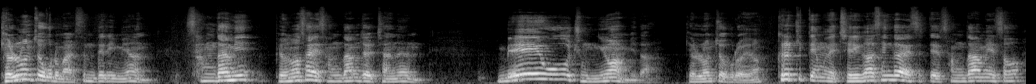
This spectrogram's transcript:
결론적으로 말씀드리면 상담이 변호사의 상담 절차는 매우 중요합니다. 결론적으로요. 그렇기 때문에 제가 생각했을 때 상담에서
